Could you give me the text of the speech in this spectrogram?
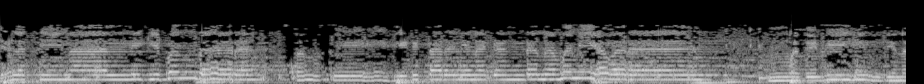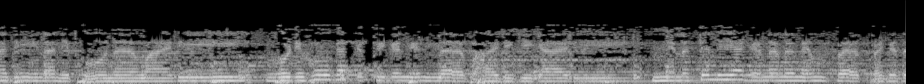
ಗೆಳತಿನ ಅಲ್ಲಿಗೆ ಬಂದರ, ಸಂಸ್ಥೆ ಹಿಡಿತಾರೆ ನಿನ ಗಂಡನ ಮನೆಯವರ. ಮದುವೆ ಹಿಂದಿನ ದಿನ ನಿಪುಣ ಮಾಡಿ, ಓಡಿ ಹೋಗಕ್ಕೆ ಸಿಗಲಿಲ್ಲ ಬಾಡಿಗೆ ಗಾಡಿ. ನಿನ್ನ ತಲೆಯಾಗ ನನ್ನ ನೆಂಪ ತಗದ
